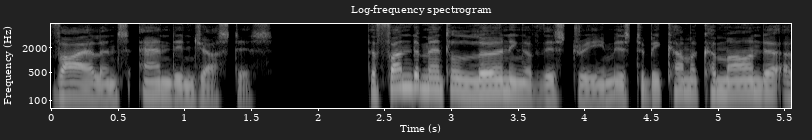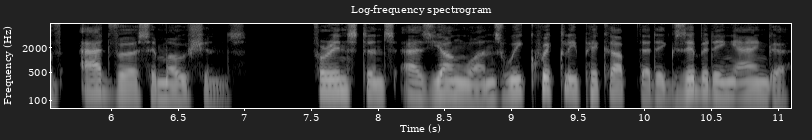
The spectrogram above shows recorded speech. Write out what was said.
violence, and injustice. The fundamental learning of this dream is to become a commander of adverse emotions. For instance, as young ones, we quickly pick up that exhibiting anger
